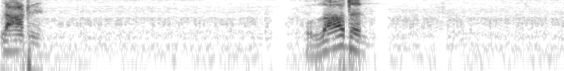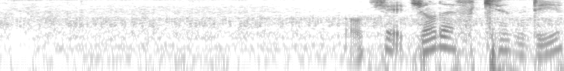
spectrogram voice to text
Laden. Laden. Okay, John F. Kennedy.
